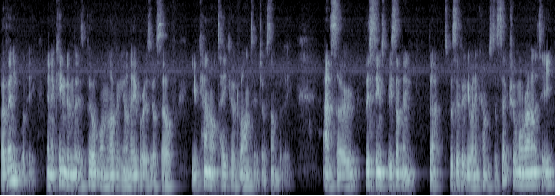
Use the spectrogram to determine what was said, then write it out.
of anybody. In a kingdom that is built on loving your neighbor as yourself, you cannot take advantage of somebody. And so this seems to be something that, specifically when it comes to sexual morality,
